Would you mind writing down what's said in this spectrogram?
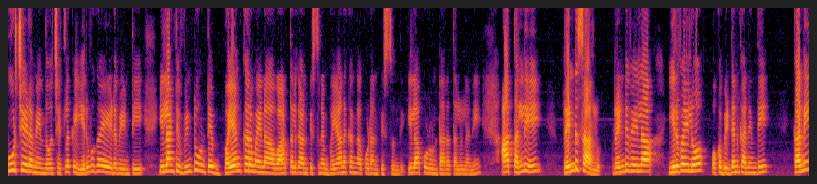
పూడ్చేయడం ఏందో చెట్లకు ఎరువుగా వేయడం ఏంటి ఇలాంటివి వింటూ ఉంటే భయంకరమైన వార్తలుగా అనిపిస్తున్నాయి భయానకంగా కూడా అనిపిస్తుంది. ఇలా కూడా ఉంటారా తల్లులని? ఆ తల్లి రెండు సార్లు రెండు వేల ఇరవైలో ఒక బిడ్డను కనింది కానీ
